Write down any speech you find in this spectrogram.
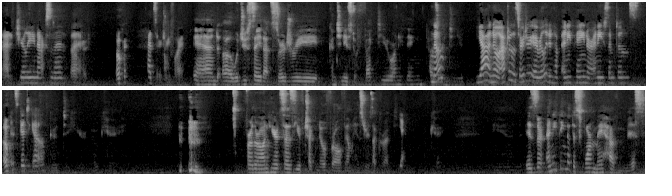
I had a cheerleading accident, but Okay. Had surgery for it. And uh, would you say that surgery continues to affect you or anything? No. Yeah, no, after the surgery, I really didn't have any pain or any symptoms. Okay. It's good to go. Good to hear. Okay. Further on here, it says you've checked no for all family history. Is that correct? Yeah. Okay. And is there anything that this form may have missed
